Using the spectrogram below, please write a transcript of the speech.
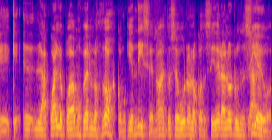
que, que, eh, la cual lo podamos ver los dos, como quien dice, ¿no? Entonces uno lo considera al otro un claro. ciego.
